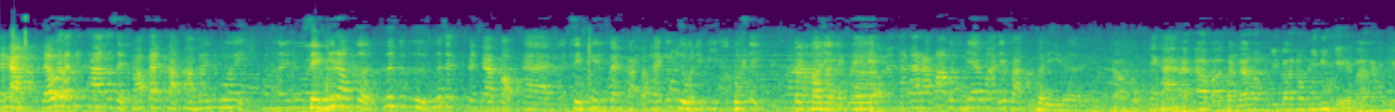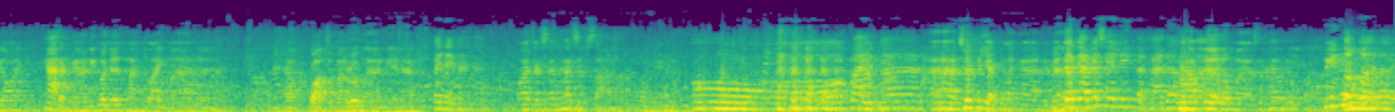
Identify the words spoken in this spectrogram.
นะคะแล้วเวลาที่ท้ากันเสร็จปั๊บแฟนคลับทำได้ด้วยทำได้ด้วย สิ่งที่เราเกิดขึ้นก็คือเพื่อจะเป็นการตอบแทนสิ่งที่แฟนคลับทำให้ก็คือวันนี้มีอะคูสติกเป็นคอนเสิร์ตเล็กๆนะคะน่ารักมากวันนี้แย่มาได้ฟังอยู่พอดีเลยครับผมนะคะอะมาทางด้านน้องพีบ้างน้องพีนี่เก๋มากนะครับพี่อ้อยค่ะจากงานนี้เขาเดินทางไกลมากเลยนะ ครับกว่าจะมาร่วมงานเนี้นะไปไหนมาคะมาจากชั้น 53คนเนี้อ๋อไกลมากอ่าช่วยประหยัดพลังงานเห็นไหมเดิล่ะนการไม่ใช้ลิฟต์เหรอคะเดินคลรังบมาเดินลงมาสักเท่านี้วิ่งลงมาเลย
